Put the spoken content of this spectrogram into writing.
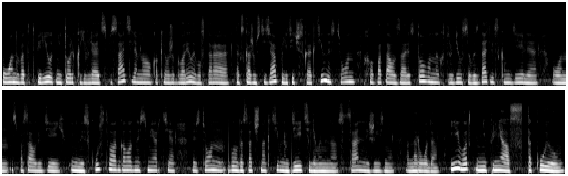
Он в этот период не только является писателем, но, как я уже говорила, его вторая, так скажем, стезя, политическая активность. Он хлопотал за арестованных, трудился в издательском деле, он спасал людей именно искусства от голодной смерти. То есть он был достаточно активным деятелем именно социальной жизни народа. И вот не приняв такую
